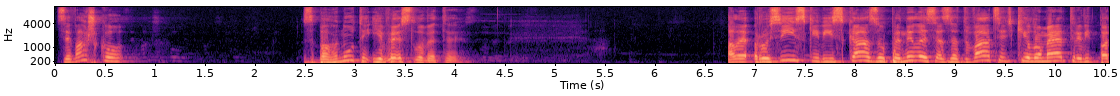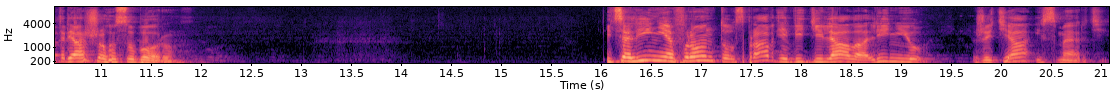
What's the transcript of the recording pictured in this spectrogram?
Це важко збагнути і висловити. Але російські війська зупинилися за 20 кілометрів від Патріаршого собору. І ця лінія фронту справді відділяла лінію життя і смерті.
